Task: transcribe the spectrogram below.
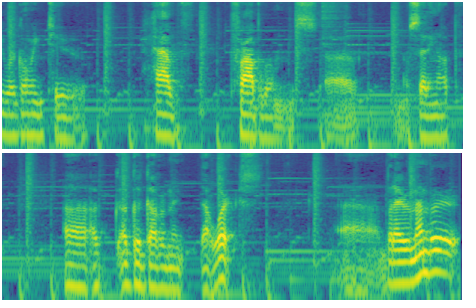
you are going to have problems, uh, you know, setting up uh, a, a, good government that works. Uh, but I remember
